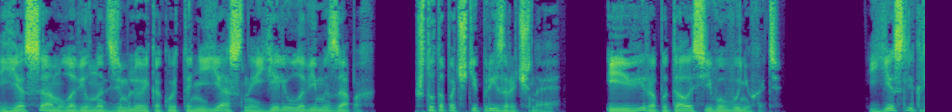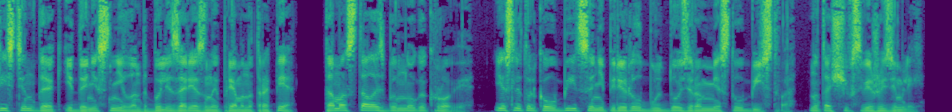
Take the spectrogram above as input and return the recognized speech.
Я сам уловил над землей какой-то неясный, еле уловимый запах, что-то почти призрачное, и Вира пыталась его вынюхать. Если Кристин Дек и Деннис Ниланд были зарезаны прямо на тропе, там осталось бы много крови, если только убийца не перерыл бульдозером место убийства, натащив свежей земли.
